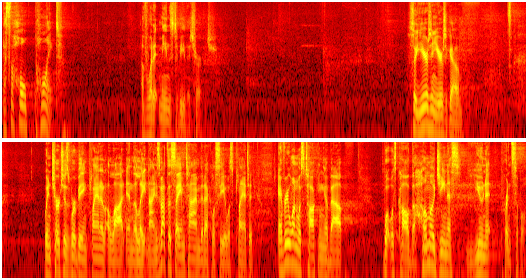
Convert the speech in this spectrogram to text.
That's the whole point of what it means to be the church. So, years and years ago, when churches were being planted a lot in the late 90s, about the same time that Ecclesia was planted, everyone was talking about what was called the homogeneous unit principle.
